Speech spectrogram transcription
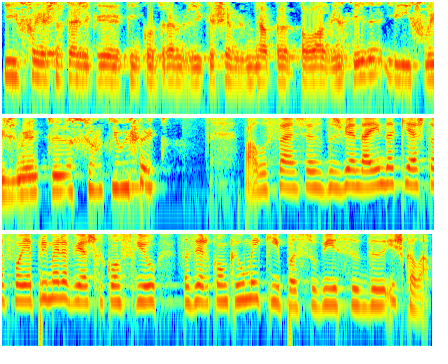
e foi a estratégia que, que encontramos e que achamos melhor para, para o lado vencida e felizmente surtiu efeito. Paulo Sanches desvenda ainda que esta foi a primeira vez que conseguiu fazer com que uma equipa subisse de escalão.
